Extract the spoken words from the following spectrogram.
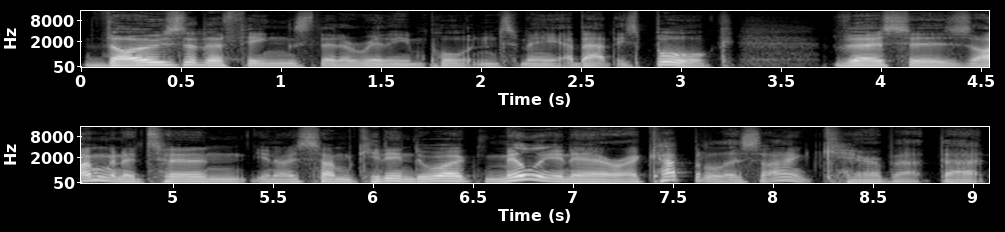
Those are the things that are really important to me about this book versus I'm going to turn, you know, some kid into a millionaire a capitalist. I don't care about that.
